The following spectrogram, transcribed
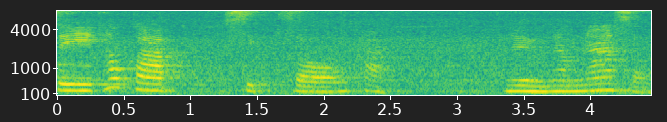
สี่เท่ากับสิบสองค่ะหนึ่งนำหน้าสอง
